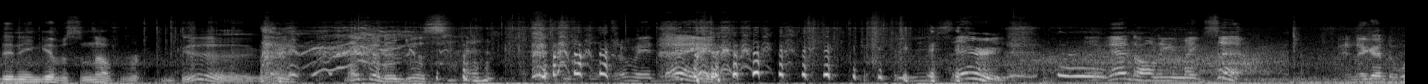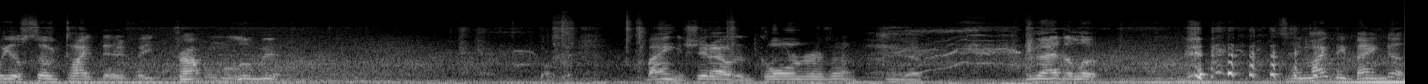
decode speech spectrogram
Didn't even give us enough. r- Good. They, they could have just. I mean, damn. Are you serious? Like, that don't even make sense. And they got the wheels so tight that if they drop them a little bit, bang the shit out of the corner or something. You know, you gonna have to look. They might be banged up.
